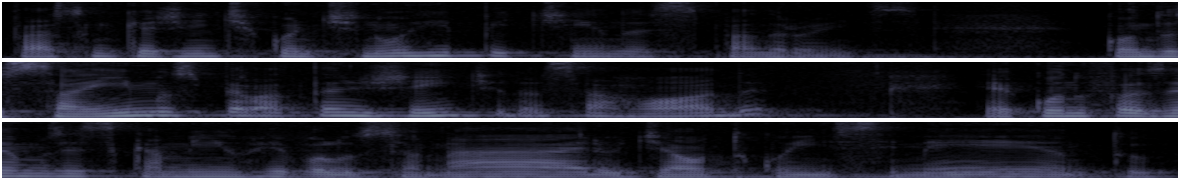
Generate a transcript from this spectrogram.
faz com que a gente continue repetindo esses padrões. Quando saímos pela tangente dessa roda, é quando fazemos esse caminho revolucionário de autoconhecimento,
